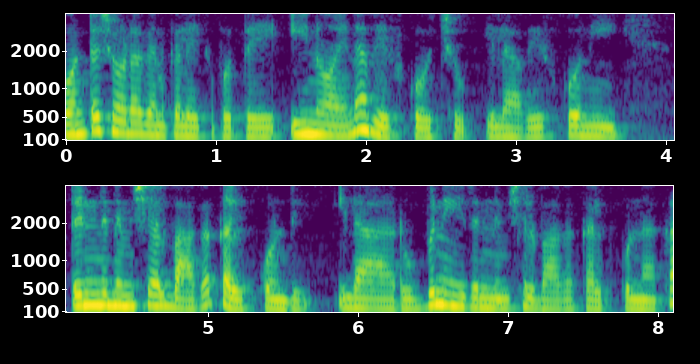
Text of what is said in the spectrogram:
వంట సోడా కనుక లేకపోతే ఈనో అయినా వేసుకోవచ్చు. ఇలా వేసుకొని రెండు నిమిషాలు బాగా కలుపుకోండి. ఇలా రుబ్బుని రెండు నిమిషాలు బాగా కలుపుకున్నాక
